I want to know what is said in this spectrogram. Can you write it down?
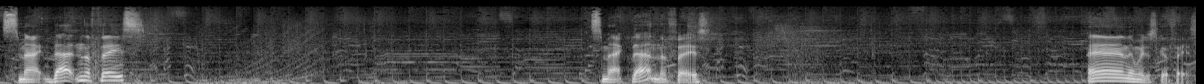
Smack that in the face. Smack that in the face. And then we just go face.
